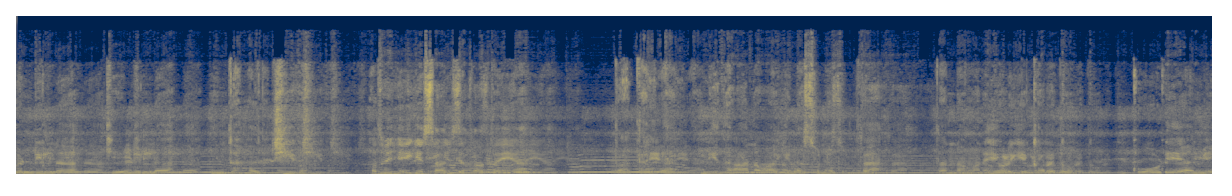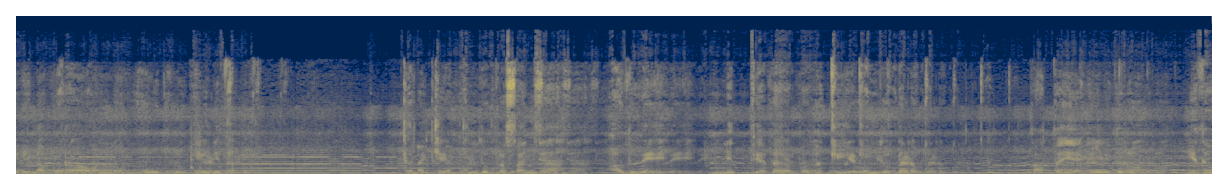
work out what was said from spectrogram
ಕಂಡಿಲ್ಲ, ಕೇಳಿಲ್ಲ ಇಂತಹ ಜೀವ. ಅದು ಹೇಗೆ ಸಾಧ್ಯ ತಾತಯ್ಯ? ತಾತಯ್ಯ ನಿಧಾನವಾಗಿ ನಸು ನಗುತ್ತಾ ತನ್ನ ಮನೆಯೊಳಗೆ ಕರೆದು ಗೋಡೆಯ ಮೇಲಿನ ಬರಹವನ್ನು ಓದಲು ಕೇಳಿದ. ದಿನಕ್ಕೆ ಒಂದು ಪ್ರಸಂಗ, ಅದುವೇ ನಿತ್ಯದ ಬದುಕಿಗೆ ಒಂದು ಬೆಳಕು. ತಾತಯ್ಯ ಹೇಳಿದರು, ಇದು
